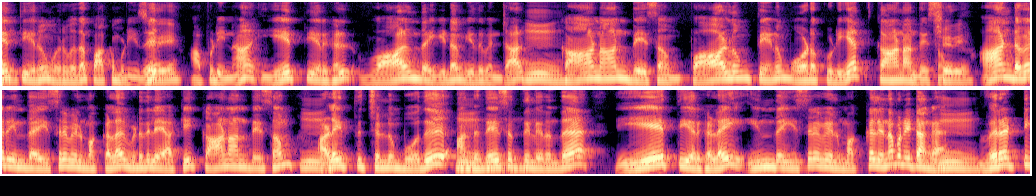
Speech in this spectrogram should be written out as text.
ஏத்தியரும் வருவதை பார்க்க முடியுது அப்படின்னா ஏத்தியர்கள் வாழ்ந்த இடம் எதுவென்றால். கானான் தேசம் பாலும் தேனும் ஓடக்கூடிய கானான் தேசம் ஆண்டவர் இந்த இஸ்ரவேல் மக்களை விடுதலையாக்கி கானான் தேசம். அழைத்து செல்லும் போது அந்த. தேசத்தில் இருந்த ஏத்தியர்களை இந்த இஸ்ரவேல் மக்கள் என்ன பண்ணிட்டாங்க. விரட்டி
